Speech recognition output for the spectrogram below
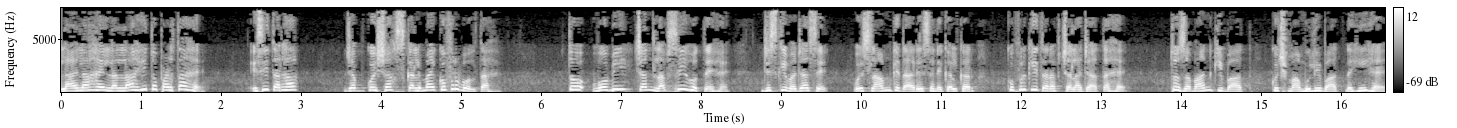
لا الہ الا اللہ ہی تو پڑھتا ہے۔ اسی طرح جب کوئی شخص کلمہ کفر بولتا ہے، تو وہ بھی چند لفظ ہی ہوتے ہیں، جس کی وجہ سے وہ اسلام کے دائرے سے نکل کر کفر کی طرف چلا جاتا ہے۔ تو زبان کی بات کچھ معمولی بات نہیں ہے۔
